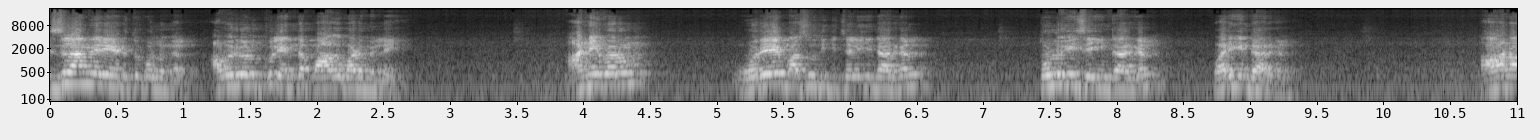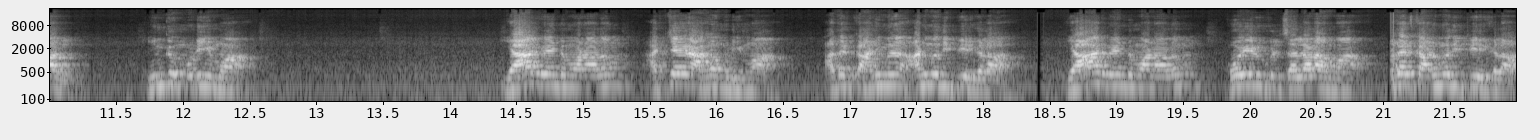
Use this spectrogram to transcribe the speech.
இஸ்லாமியரை எடுத்துக்கொள்ளுங்கள் அவர்களுக்குள் எந்த பாகுபாடும் இல்லை. அனைவரும் ஒரே மசூதிக்கு செல்கின்றார்கள் தொழுகை செய்கின்றார்கள் வருகின்றார்கள். ஆனால் இங்கு முடியுமா? யார் வேண்டுமானாலும் அர்ச்சகர் ஆக முடியுமா? அதற்கு அனுமதி அனுமதிப்பீர்களா? யார் வேண்டுமானாலும் கோயிலுக்குள் செல்லலாமா? அதற்கு அனுமதிப்பீர்களா?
